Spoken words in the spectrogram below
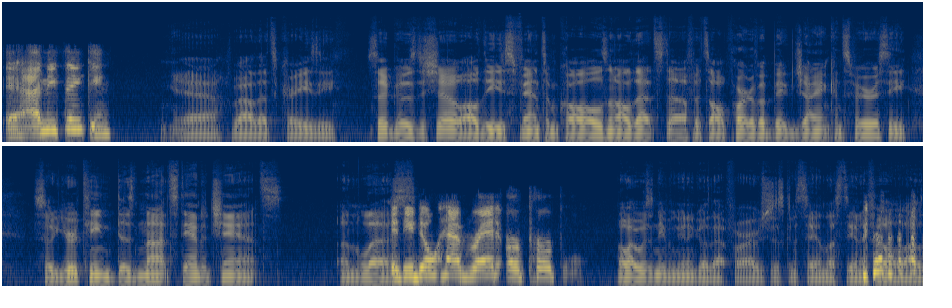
It had me thinking. Yeah, wow, that's crazy. So it goes to show all these phantom calls and all that stuff. It's all part of a big giant conspiracy so your team does not stand a chance unless if you don't have red or purple. Oh, I wasn't even going to go that far. I was just going to say unless the NFL allows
